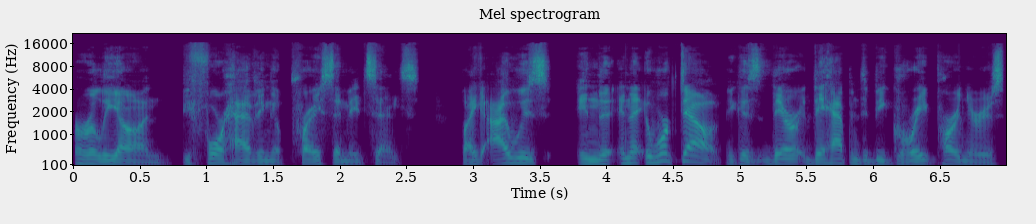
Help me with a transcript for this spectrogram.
early on before having a price that made sense. Like I was in the, and it worked out because they're, they happened to be great partners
